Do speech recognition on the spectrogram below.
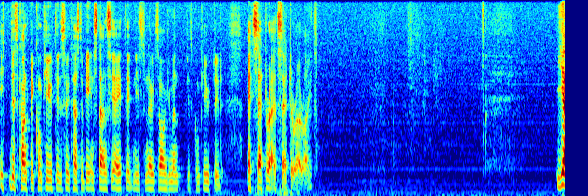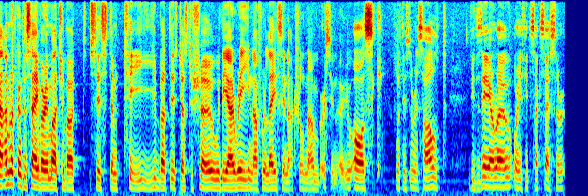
it, this can't be computed, so it has to be instantiated, needs to know its argument is computed, etc., etc., right? Yeah, I'm not going to say very much about system T, but it's just to show the arena for lazy natural numbers. You know, you ask what is the result. If it's zero or if it's successor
